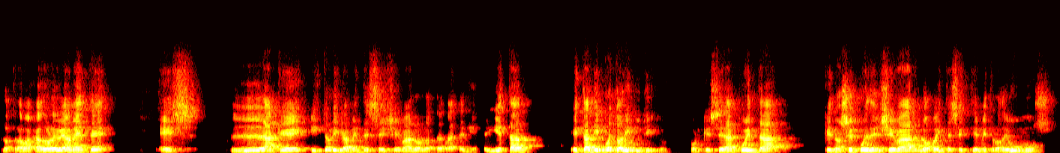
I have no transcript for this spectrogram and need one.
Los trabajadores, obviamente, es la que históricamente se llevaron los terratenientes. Y están, están dispuestos a discutirlo, porque se dan cuenta que no se pueden llevar los 20 centímetros de humus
